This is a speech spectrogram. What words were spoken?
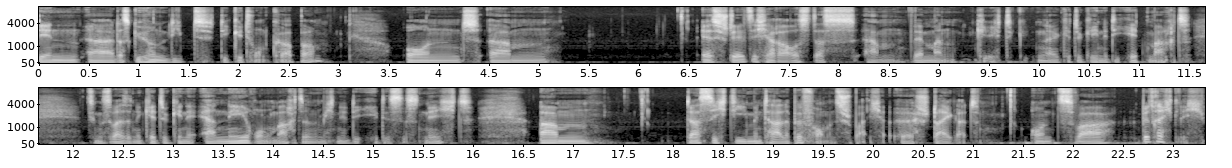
denn äh, das Gehirn liebt die Ketonkörper und ähm, es stellt sich heraus, dass ähm, wenn man eine ketogene Diät macht, beziehungsweise eine ketogene Ernährung macht, also nämlich eine Diät ist es nicht, ähm, dass sich die mentale Performance speicher, äh, steigert. Und zwar beträchtlich.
